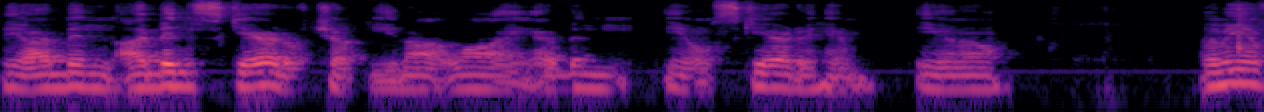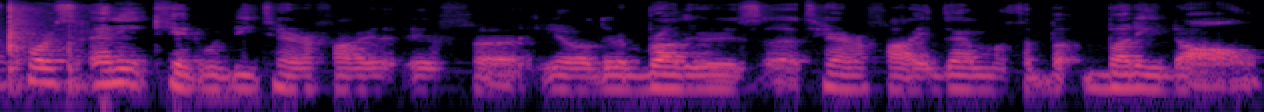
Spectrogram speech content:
You know, I've been I've been scared of Chucky, not lying. I've been, you know, scared of him, you know. I mean, of course, any kid would be terrified if, uh, you know, their brothers uh, terrified them with a buddy doll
